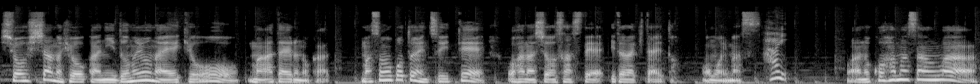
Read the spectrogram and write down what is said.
消費者の評価にどのような影響を、まあ、与えるのか、まあ、そのことについてお話をさせていただきたいと思います。はいあの小浜さんは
